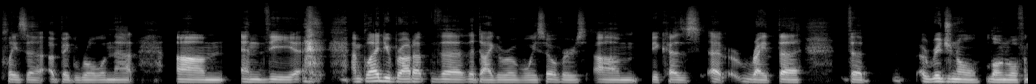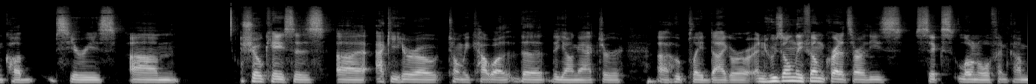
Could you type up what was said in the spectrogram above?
plays a, a big role in that. Um, and the I'm glad you brought up the the Daigoro voiceovers um, because uh, right the the original Lone Wolf and Cub series um, showcases uh, Akihiro Tomikawa, the the young actor uh, who played Daigoro, and whose only film credits are these six Lone Wolf and Cub,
